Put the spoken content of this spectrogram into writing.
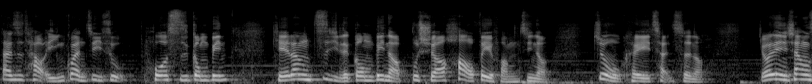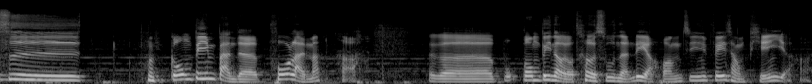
但是他有银冠技术，波斯工兵可以让自己的工兵哦，不需要耗费黄金哦，就可以产生哦。有点像是工兵版的波兰吗？哈，这个步工兵哦有特殊能力啊，黄金非常便宜啊，哈。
